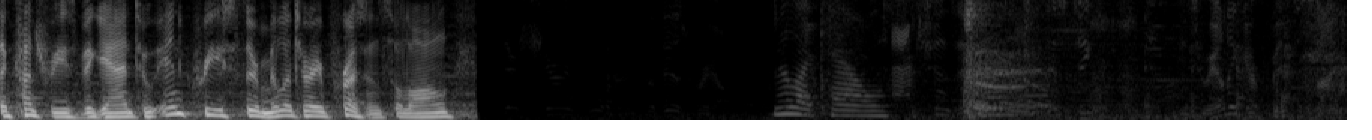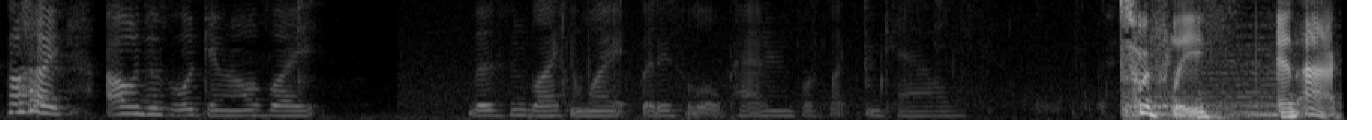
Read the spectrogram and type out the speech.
The countries began to increase their military presence along They're like cows. Like I was just looking, I was like, looks in black and white, but it's a little pattern, look like some cows. swiftly and act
